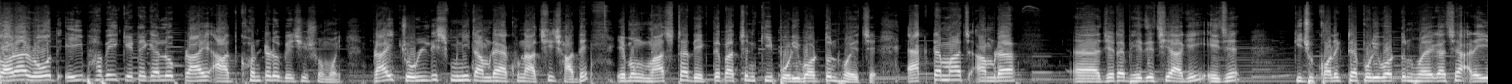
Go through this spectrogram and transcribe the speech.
চড়া রোদ এইভাবেই কেটে গেল প্রায় আধ ঘন্টারও বেশি সময়। প্রায় চল্লিশ মিনিট আমরা এখন আছি ছাদে এবং মাছটা দেখতে পাচ্ছেন কি পরিবর্তন হয়েছে। একটা মাছ আমরা যেটা ভেজেছি আগেই, এই যে কিছু কয়েকটা পরিবর্তন হয়ে গেছে আর এই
